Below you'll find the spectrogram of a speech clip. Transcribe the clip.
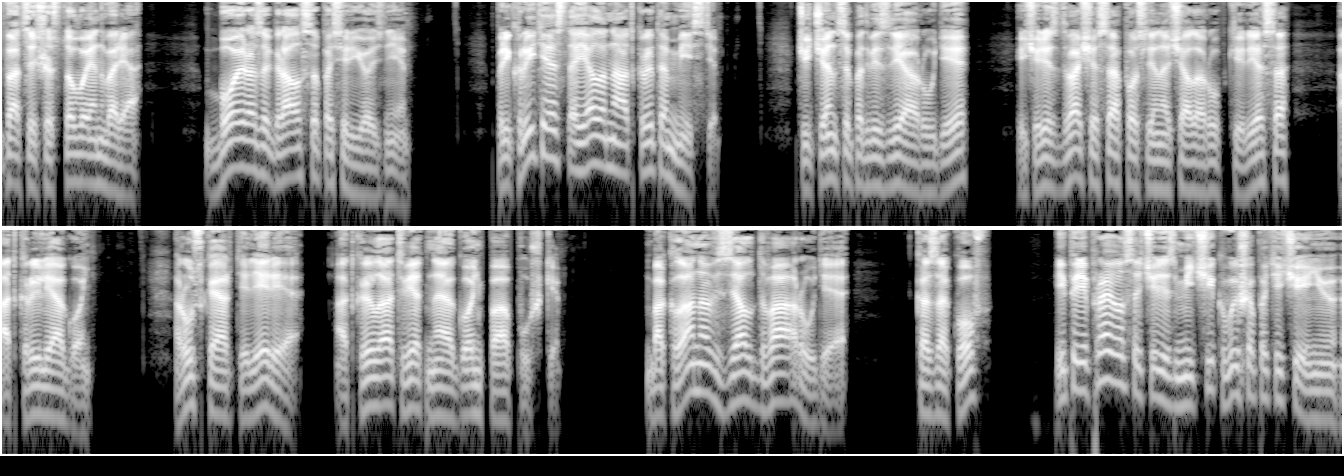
26 января Бой разыгрался посерьезнее. Прикрытие стояло на открытом месте. Чеченцы подвезли орудие и через два часа после начала рубки леса открыли огонь. Русская артиллерия открыла ответный огонь по опушке. Бакланов взял два орудия — казаков и переправился через Мечик выше по течению,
